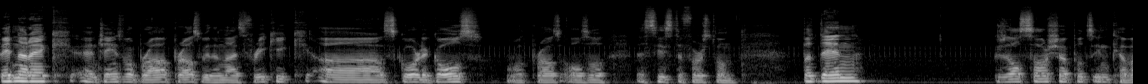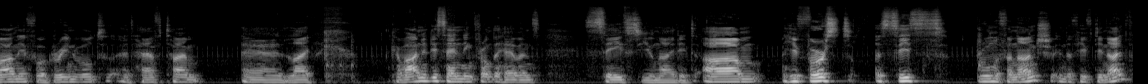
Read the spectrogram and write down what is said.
Bednarek and James Ward-Prowse with a nice free kick uh, scored the goals. Ward-Prowse also assists the first one. But then Joel Solskjaer puts in Cavani for Greenwood at halftime and like Cavani descending from the heavens saves United. Um, he first assists Bruno Fernandes in the 59th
